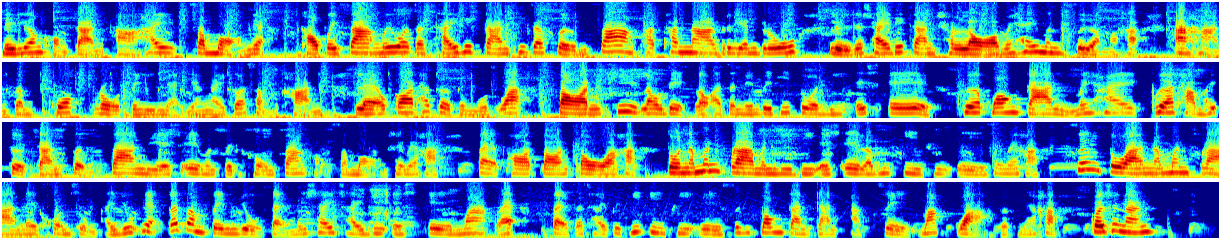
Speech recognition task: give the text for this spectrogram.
ในเรื่องของการให้สมองเนี่ยเขาไปสร้างไม่ว่าจะใช้ในการที่จะเสริมสร้างพัฒนาเรียนรู้ หรือจะใช้ในการชะลอไม่ให้มันเสื่อมอะค่ะ อาหารจำพวกโปรตีนเนี่ยยังไงก็สำคัญ แล้วก็ถ้าเกิดสมมุติว่าตอนที่เราเด็กเราอาจจะเน้นไปที่ตัว DHA เพื่อป้องกันไม่ให้เพื่อทำให้เกิดการเสริมสร้าง DHA มันเป็นโครงสร้างของสมองใช่ไหมคะแต่พอตอนโตอะค่ะ ตัวน้ำมันปลามันมี DHA แล้วมี EPA ใช่ไหมคะซึ่งตัวน้ำมันปลาในคนสูงอายุเนี่ยก็จำเป็นอยู่แต่ไม่ใช่ใช้ DHA มากและแต่จะใช้ไปที่ EPA ซึ่งป้องกันการอักเสบมากกว่าแบบนี้ค่ะเพราะฉะนั้น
